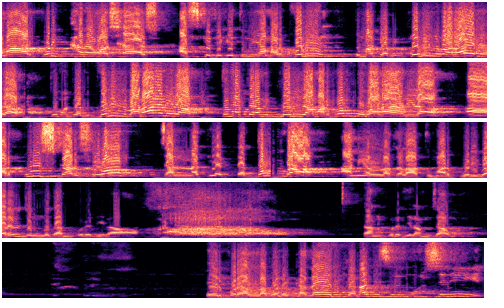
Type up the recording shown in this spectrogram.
আমার পরীক্ষা নেওয়া শেষ। আজকে থেকে তুমি আমার খলিল, তোমাকে আমি খলিল বানায় নিলাম, তোমাকে আমি খলিল বানায় নিলাম, তোমাকে আমি খলিল আমার বন্ধু বানায় নিলাম। আর পুরস্কার স্বরূপ জান্নাতি একটা দুম্বা আমি আল্লাহ তালা তোমার পরিবারের জন্য দান করে দিলাম। দান করে দিলাম, যাও। এরপরে আল্লাহ বলে কাদালিকা নাজিসিল মুহসিনিন।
